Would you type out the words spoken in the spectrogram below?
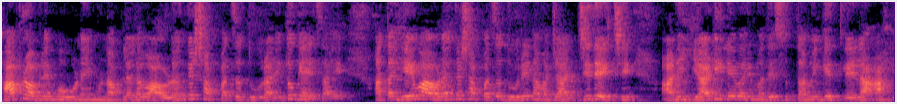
हा प्रॉब्लेम होऊ नये म्हणून आपल्याला वावडंग शापाचा धूर आहे तो घ्यायचा आहे. आता हे वावडंग शापाचा धूर आहे ना माझी आजी द्यायची आणि या डिलेवरीमध्ये सुद्धा मी घेतलेला आहे.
